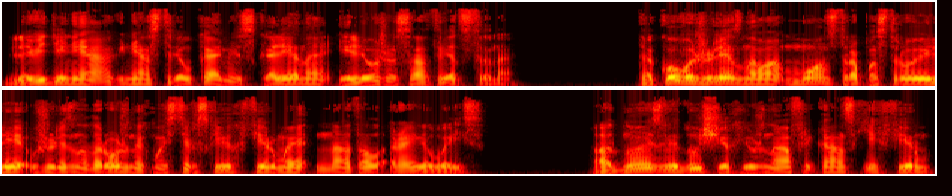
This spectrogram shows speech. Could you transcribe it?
для ведения огня стрелками с колена и лежа соответственно. Такого железного монстра построили в железнодорожных мастерских фирмы Natal Railways. Одной из ведущих южноафриканских фирм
